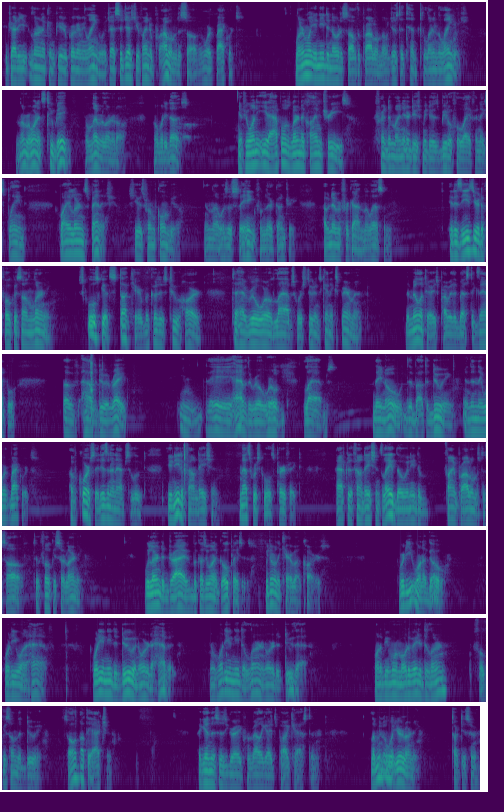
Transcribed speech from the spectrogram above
if you try to learn a computer programming language, I suggest you find a problem to solve and work backwards. Learn what you need to know to solve the problem. Don't just attempt to learn the language. Number one, it's too big. You'll never learn it all. Nobody does. If you want to eat apples, learn to climb trees. A friend of mine introduced me to his beautiful wife and explained why he learned Spanish. She was from Colombia, and that was a saying from their country. I've never forgotten the lesson. It is easier to focus on learning. Schools get stuck here because it's too hard to have real world labs where students can experiment. The military is probably the best example of how to do it right. They have the real world labs. They know about the doing, and then they work backwards. Of course, it isn't an absolute. You need a foundation, and that's where school is perfect. After the foundation's laid, though, we need to find problems to solve, to focus our learning. We learn to drive because we want to go places. We don't really care about cars. Where do you want to go? What do you want to have? What do you need to do in order to have it? And what do you need to learn in order to do that? Want to be more motivated to learn? Focus on the doing. It's all about the action. Again, this is Greg from Valley Guides Podcast, and let me know what you're learning. Talk to you soon.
